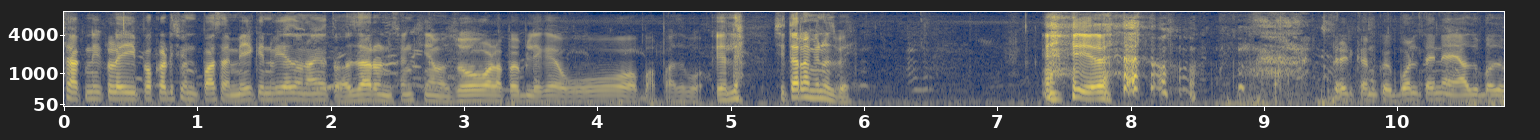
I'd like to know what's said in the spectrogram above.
શાક નીકળે એ પકડશું ને પાછા મેકીને વ્યાજો આવ્યો તો હજારોની સંખ્યામાં જોવાવાળા પબ્લિક ઓ બાપા જુઓ. એટલે સીતારામ, વિનોદભાઈ. તડકાને કોઈ બોલતા નહીં આજુબાજુ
